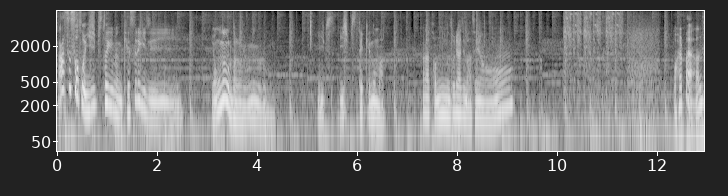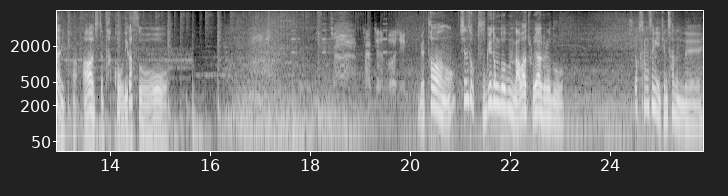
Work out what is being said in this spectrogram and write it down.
가스 써서 20스택이면 개쓰레기지. 영능으로 달라 영능으로 20, 20스택 개노마 하나 더 넣는 소리 하지 마세요. 뭐할 바에 안 한다니까? 아 진짜 타커. 어디 갔어? 메턴 어? 신속 두 개 정도는 나와줘야 그래도 수력 상승이 괜찮은데.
